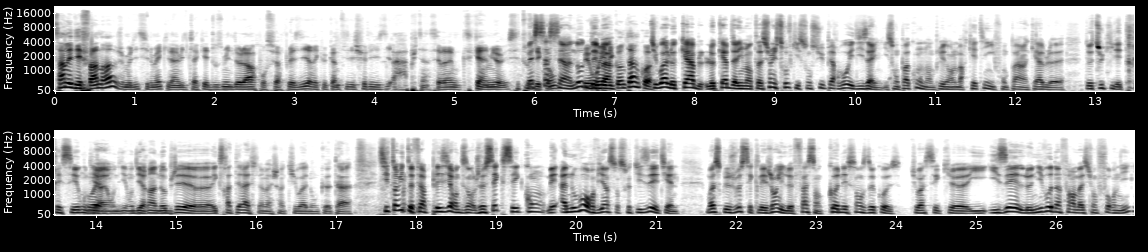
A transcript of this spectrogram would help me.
sans les défendre, je me dis si le mec il a envie de claquer 12 000 dollars pour se faire plaisir et que quand il est chez lui, il se dit Ah putain, c'est vrai, c'est quand même mieux. C'est tout Mais ça, c'est un autre Mais au moins débat. il est content quoi. Tu vois, le câble, le câble d'alimentation, il se trouve qu'ils sont super beaux et design. Ils sont pas cons non plus dans le marketing. Ils font pas un câble. euh, Le truc, il est tressé. On, Ouais. dirait, on, dit- on dirait un objet euh, extraterrestre, le machin. Tu vois, donc euh, t'as- si tu as envie de te faire plaisir en disant, je sais que c'est con, mais à nouveau, on revient sur ce que tu disais, Étienne. Moi, ce que je veux, c'est que les gens, ils le fassent en connaissance de cause. Tu vois, c'est qu'ils ils aient le niveau d'information fourni.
